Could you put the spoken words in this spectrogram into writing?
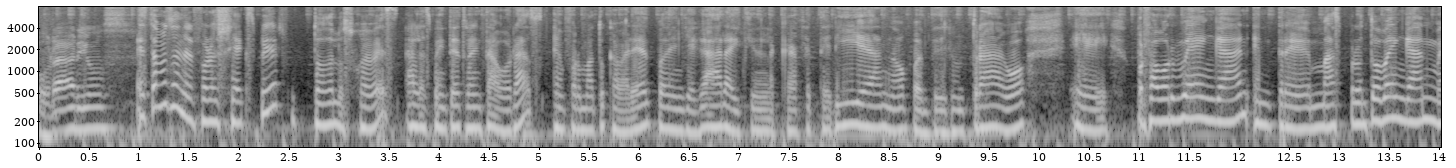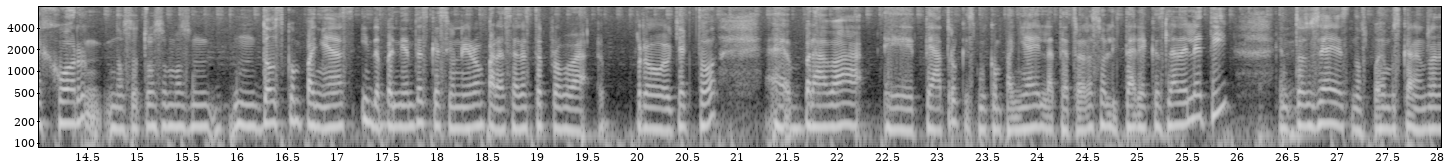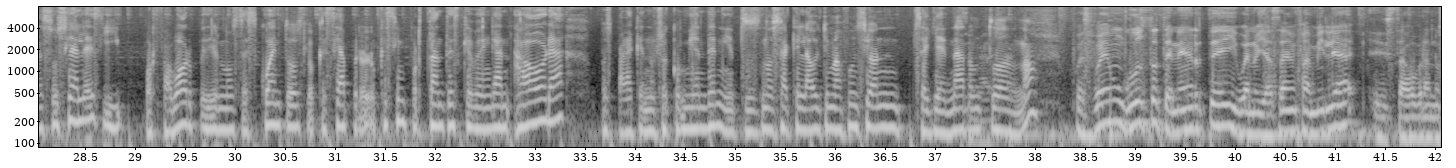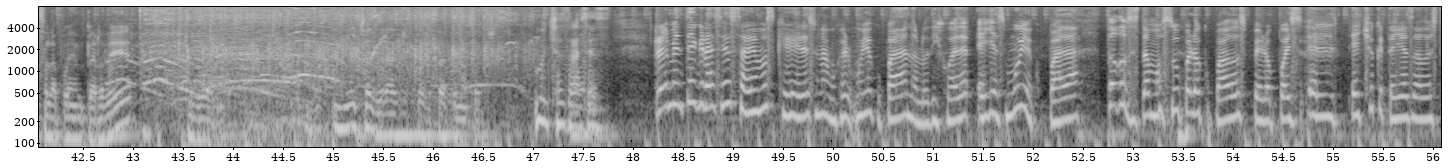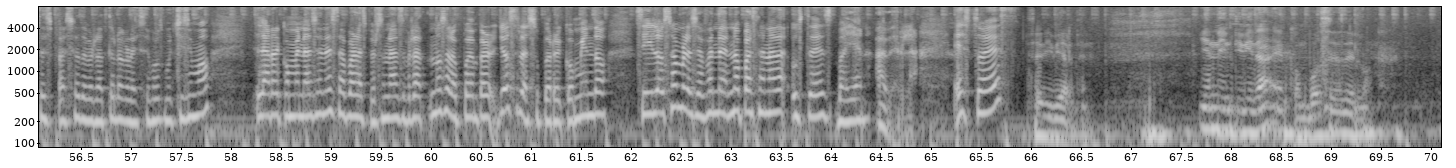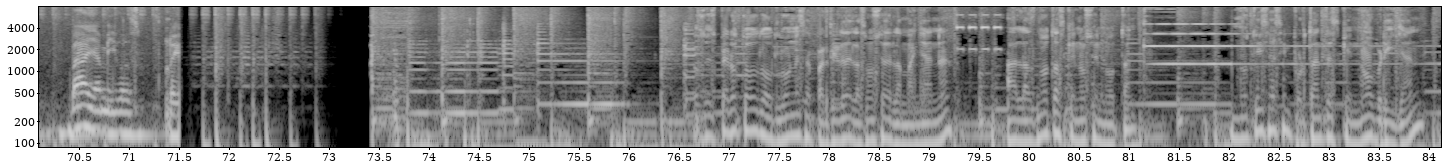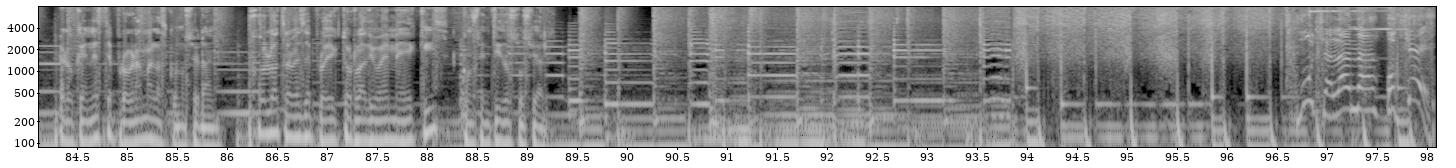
horarios. Estamos en el Foro Shakespeare todos los jueves a las 20-30 horas en formato cabaret. Pueden llegar, ahí tienen la cafetería, ¿no? Pueden pedir un trago. Eh, por favor, vengan, entre más pronto vengan, mejor. Nosotros somos dos compañías independientes que se unieron para hacer este proyecto eh, Brava eh, Teatro, que es mi compañía, y la Teatrera Solitaria, que es la de Leti. Entonces nos pueden buscar en redes sociales y por favor pedirnos descuentos, lo que sea, pero lo que es importante es que vengan ahora, pues para que nos recomienden y entonces no sea que la última función se llenaron todo, ¿no? Pues fue un gusto tenerte y bueno, ya saben familia, esta obra no se la pueden perder. muchas gracias por estar con nosotros. Muchas gracias. Realmente gracias, sabemos que eres una mujer muy ocupada, nos lo dijo Eder, ella es muy ocupada, todos estamos súper ocupados, pero pues el hecho que te hayas dado este espacio, de verdad te lo agradecemos muchísimo. La recomendación está para las personas, verdad, no se la pueden perder, yo se la súper recomiendo. Si los hombres se ofenden, no pasa nada, ustedes vayan a verla. Esto es... Se divierten. Y en intimidad, eh, con voces de luna. Bye amigos. De la mañana a las notas que no se notan. Noticias importantes que no brillan, pero que en este programa las conocerán. Solo a través de Proyecto Radio MX con sentido social. ¿Mucha lana o qué?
